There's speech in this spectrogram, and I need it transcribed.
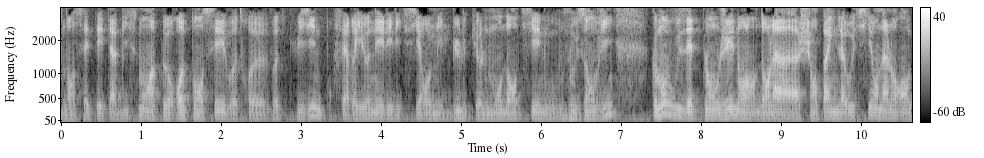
dans, cet établissement, un peu repenser votre votre cuisine pour faire rayonner l'élixir aux mille bulles que le monde entier nous, nous envie. Comment vous vous êtes plongé dans, dans, la Champagne là aussi, en allant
